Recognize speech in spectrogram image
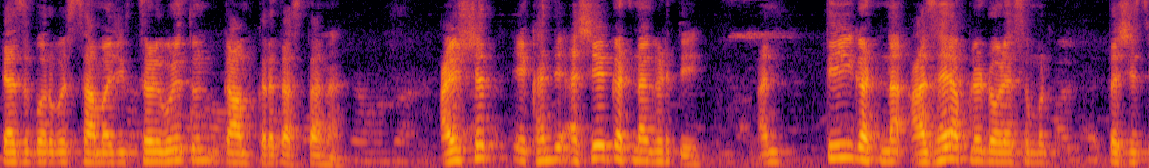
त्याचबरोबर सामाजिक चळवळीतून काम करत असताना आयुष्यात एखादी अशी एक घटना घडते आणि ती घटना आजही आपल्या डोळ्यासमोर तशीच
